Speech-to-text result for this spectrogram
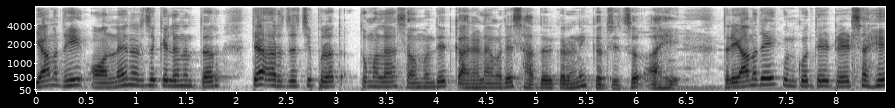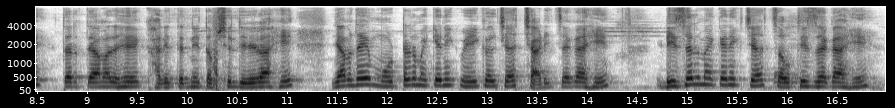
यामध्ये ऑनलाईन अर्ज केल्यानंतर त्या अर्जाची प्रत तुम्हाला संबंधित कार्यालयामध्ये सादर करणे गरजेचं आहे. तर यामध्ये कोणकोणते ट्रेड्स आहे? तर त्यामध्ये खाली त्यांनी तपशील दिलेला आहे. यामध्ये मोटर मेकॅनिक व्हेकलच्या चाळीस जागा आहे. डिझेल मेकॅनिकच्या चौतीस जागा आहे.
